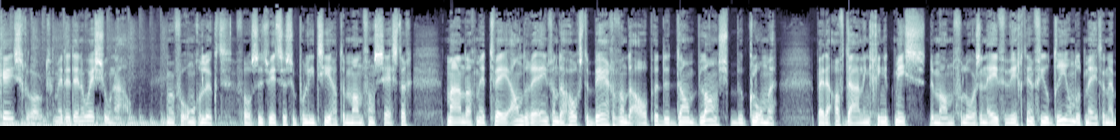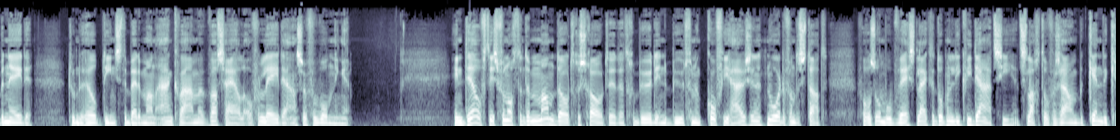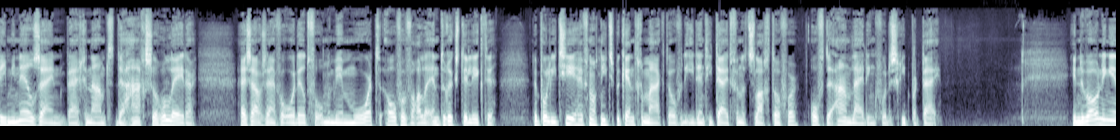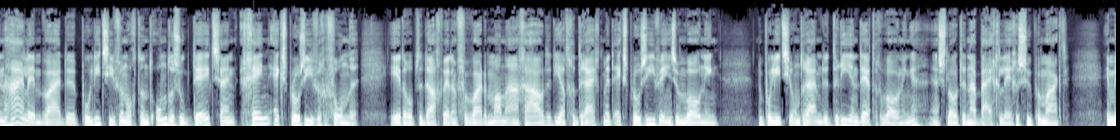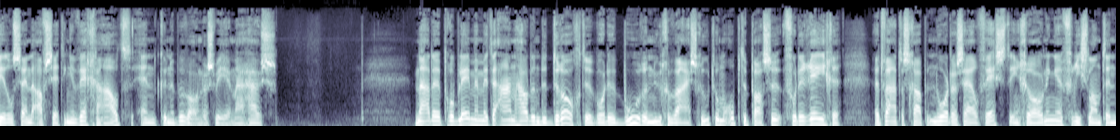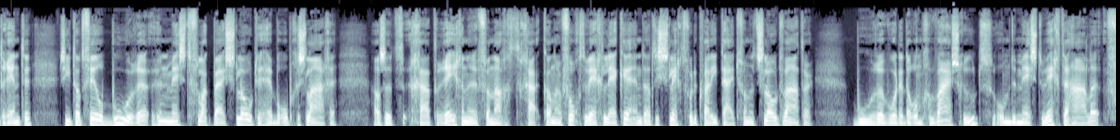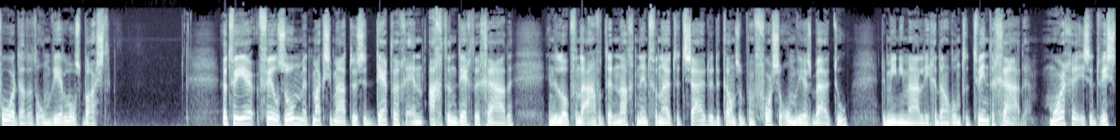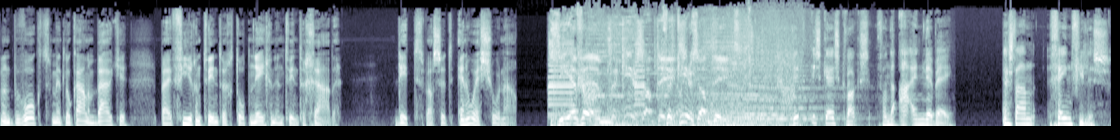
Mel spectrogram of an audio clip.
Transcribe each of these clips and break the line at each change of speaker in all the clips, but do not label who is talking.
Kees Groot met het NOS-journaal. Verongelukt. Volgens de Zwitserse politie had de man van 60 maandag met twee anderen een van de hoogste bergen van de Alpen, de Dent Blanche, beklommen. Bij de afdaling ging het mis. De man verloor zijn evenwicht en viel 300 meter naar beneden. Toen de hulpdiensten bij de man aankwamen was hij al overleden aan zijn verwondingen. In Delft is vanochtend een man doodgeschoten. Dat gebeurde in de buurt van een koffiehuis in het noorden van de stad. Volgens Omroep West lijkt het op een liquidatie. Het slachtoffer zou een bekende crimineel zijn, bijgenaamd de Haagse Holleder. Hij zou zijn veroordeeld voor onder meer moord, overvallen en drugsdelicten. De politie heeft nog niets bekendgemaakt over de identiteit van het slachtoffer of de aanleiding voor de schietpartij. In de woning in Haarlem, waar de politie vanochtend onderzoek deed, zijn geen explosieven gevonden. Eerder op de dag werd een verwarde man aangehouden die had gedreigd met explosieven in zijn woning. De politie ontruimde 33 woningen en sloot de nabijgelegen supermarkt. Inmiddels zijn de afzettingen weggehaald en kunnen bewoners weer naar huis. Na de problemen met de aanhoudende droogte worden boeren nu gewaarschuwd om op te passen voor de regen. Het waterschap Noorderzeilvest in Groningen, Friesland en Drenthe ziet dat veel boeren hun mest vlakbij sloten hebben opgeslagen. Als het gaat regenen vannacht kan er vocht weglekken en dat is slecht voor de kwaliteit van het slootwater. Boeren worden daarom gewaarschuwd om de mest weg te halen voordat het onweer losbarst. Het weer, veel zon met maxima tussen 30 en 38 graden. In de loop van de avond en nacht neemt vanuit het zuiden de kans op een forse onweersbui toe. De minima liggen dan rond de 20 graden. Morgen is het wisselend bewolkt met lokaal een buitje bij 24 tot 29 graden. Dit was het NOS Journaal.
ZFM, verkeersupdate. verkeersupdate.
Dit is Kees Kwaks van de ANWB. Er staan geen files.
